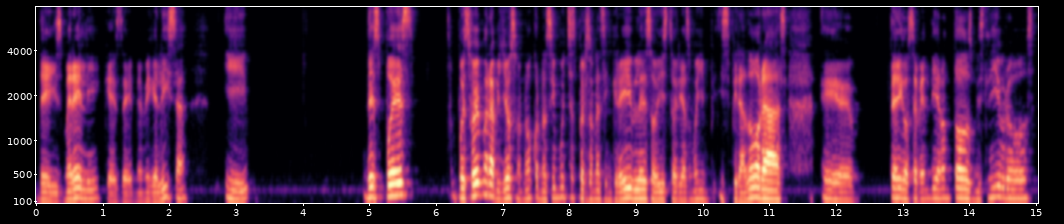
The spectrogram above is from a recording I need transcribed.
de Ismerelli, que es de mi amiga Elisa, y después pues fue maravilloso, ¿no? Conocí muchas personas increíbles, oí historias muy inspiradoras. Eh, te digo, se vendieron todos mis libros.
